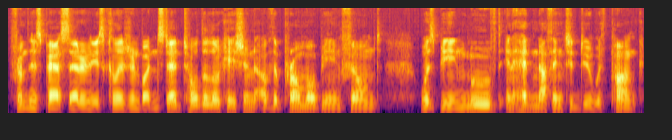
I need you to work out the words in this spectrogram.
from this past Saturday's collision, but instead told the location of the promo being filmed was being moved and it had nothing to do with Punk.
